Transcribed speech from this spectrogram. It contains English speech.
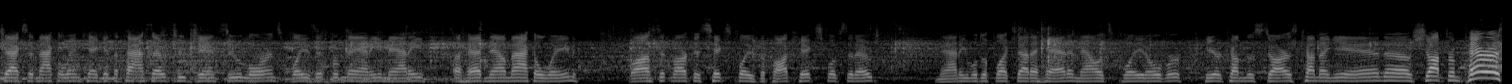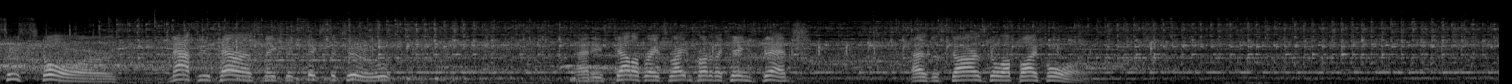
Jackson McElwain can't get the pass out to Jansu. Lawrence plays it for Manny. Manny ahead now. McElwain lost it. Marcus Hicks plays the puck. Hicks flips it out. Manny will deflect that ahead, and now it's played over. Here come the Stars coming in. A shot from Paris, who scores. Mathieu Paris makes it six to two, and he celebrates right in front of the Kings bench as the Stars go up by four.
